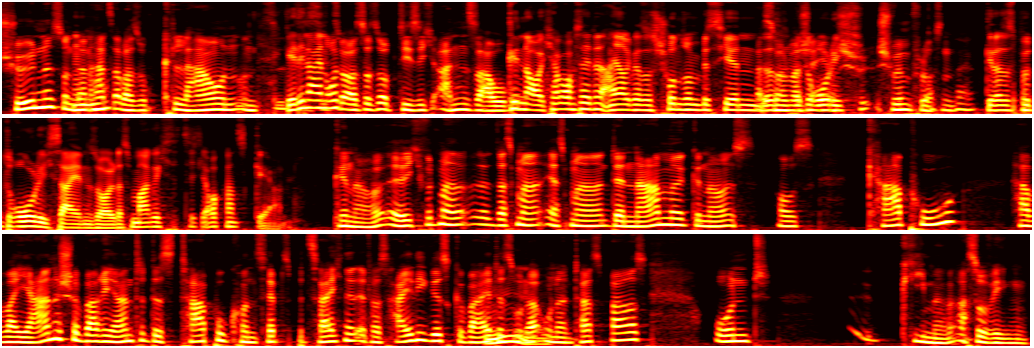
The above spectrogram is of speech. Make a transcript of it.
Schönes und mhm. dann hat es aber so Clown und ja, den Eindruck, so aus, als ob die sich ansaugen. Genau, ich habe auch den Eindruck, dass es schon so ein bisschen das, das bedrohlich Sch Schwimmflossen sein. Dass es bedrohlich sein soll. Das mag ich tatsächlich auch ganz gern. Genau, äh, ich würde mal, äh, das mal erstmal, der Name genau ist aus Kapu, hawaiianische Variante des Tapu-Konzepts, bezeichnet etwas Heiliges, Geweihtes mm. oder Unantastbares und äh, Kime, ach so, wegen,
